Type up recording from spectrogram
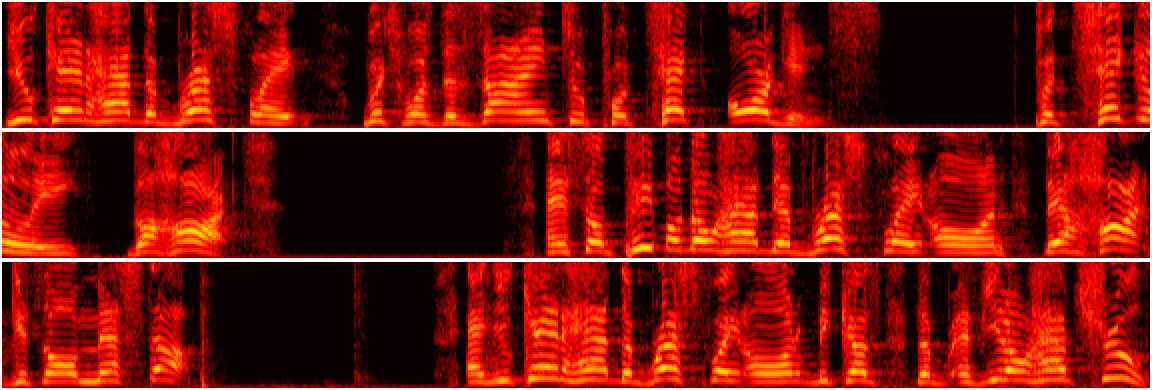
you can't have the breastplate, which was designed to protect organs, particularly the heart. And so people don't have their breastplate on, their heart gets all messed up. And you can't have the breastplate on because the, if you don't have truth,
